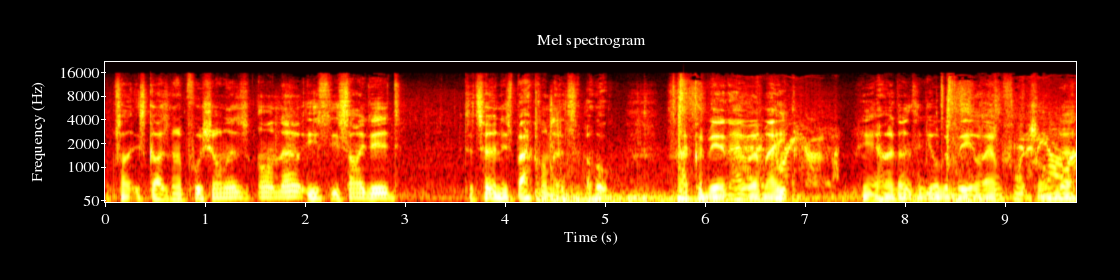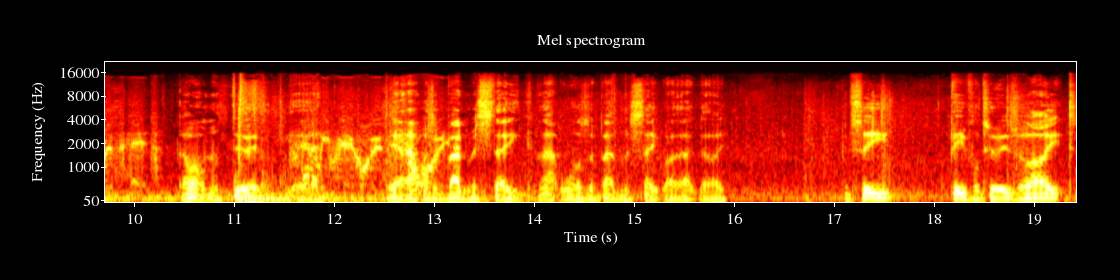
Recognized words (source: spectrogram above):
Looks like this guy's going to push on us. Oh, no, he's decided to turn his back on us. Oh, that could be an error, mate. Yeah, I don't think you're going to be around for much longer. Come on, do it. Yeah. Yeah, that was a bad mistake. That was a bad mistake by that guy. You can see people to his right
